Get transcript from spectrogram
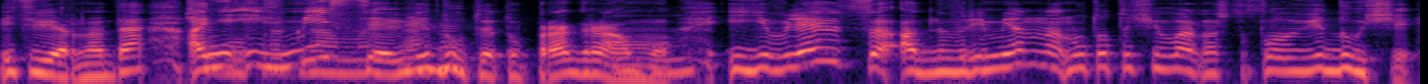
Ведь верно, да? Чего Они программы? и вместе uh-huh. ведут эту программу uh-huh. и являются одновременно, ну тут очень важно, что слово ведущий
